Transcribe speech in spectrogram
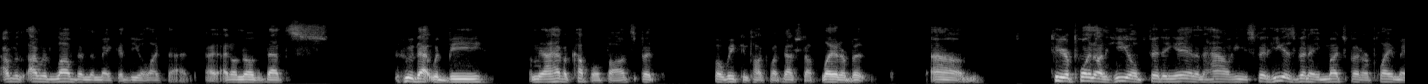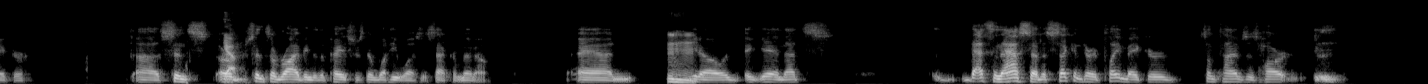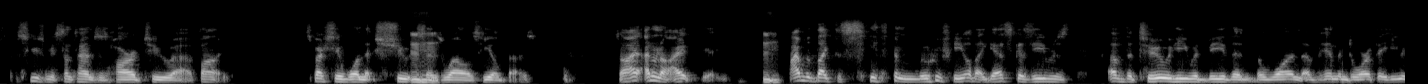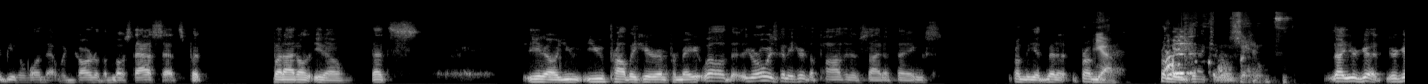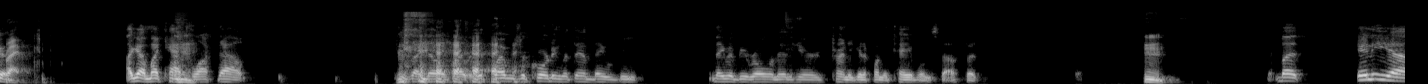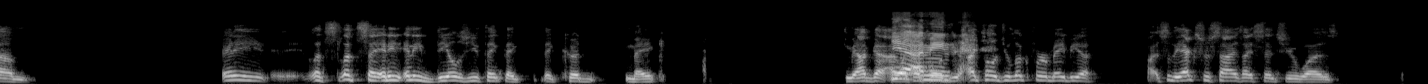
I would I would love them to make a deal like that. I, I don't know that that's who that would be. I mean, I have a couple of thoughts, but but we can talk about that stuff later. But um, to your point on Hield fitting in and how he's fit, he has been a much better playmaker uh, since yeah. since arriving to the Pacers than what he was in Sacramento. And mm-hmm. you know, again, that's that's an asset. A secondary playmaker sometimes is hard. excuse me. Sometimes is hard to uh, find, especially one that shoots mm-hmm. as well as Hield does. So I, I don't know. I mm-hmm. I would like to see them move Hield, I guess, because he was of the two, he would be the the one of him and Duarte. He would be the one that would garner the most assets. But but I don't, you know, that's you know, you you probably hear information. Well, you're always going to hear the positive side of things from the admin from yeah from the executives. No, you're good. You're good. Right. I got my cats mm. locked out because I know if I, if I was recording with them, they would be they would be rolling in here trying to get up on the table and stuff. But mm. But any um any let's let's say any any deals you think they they could make. I mean, I've got yeah. Like I, I mean, you, I told you look for maybe a. So the exercise I sent you was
